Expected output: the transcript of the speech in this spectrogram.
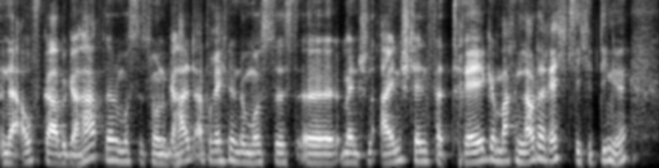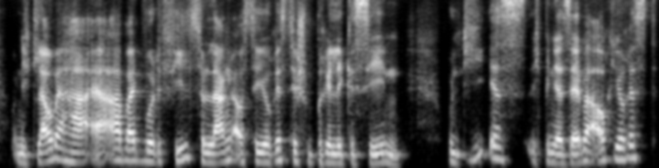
eine Aufgabe gehabt, ne? du musstest Lohn und Gehalt abrechnen, du musstest äh, Menschen einstellen, Verträge machen, lauter rechtliche Dinge. Und ich glaube, HR-Arbeit wurde viel zu lang aus der juristischen Brille gesehen. Und die ist, ich bin ja selber auch Jurist,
